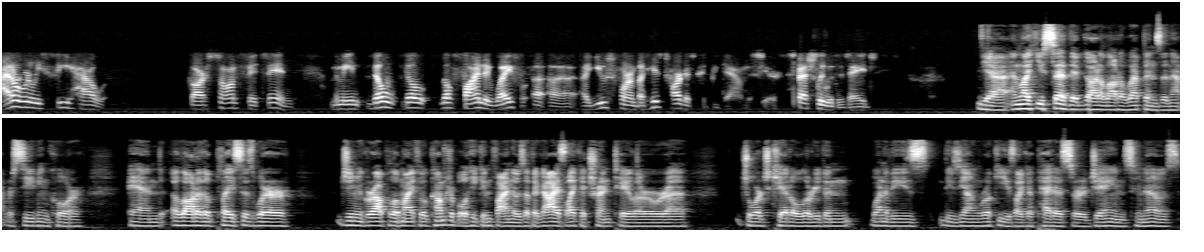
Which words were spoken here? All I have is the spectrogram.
I don't really see how Garcon fits in. I mean, they'll they'll they'll find a way for uh, a use for him, but his targets could be down this year, especially with his age. Yeah, and like you said, they've got a lot of weapons in that receiving corps, and a lot of the places where Jimmy Garoppolo might feel comfortable, he can find those other guys like a Trent Taylor or a George Kittle, or even one of these these young rookies like a Pettis or a James. Who knows?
